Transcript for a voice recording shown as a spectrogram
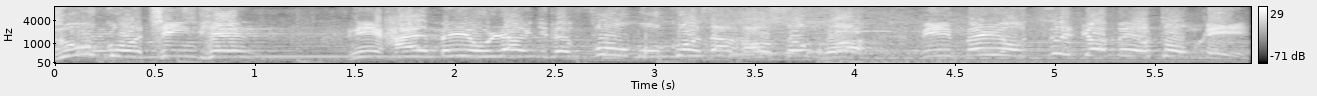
如果今天。你还没有让你的父母过上好生活，你没有资格，没有动力。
